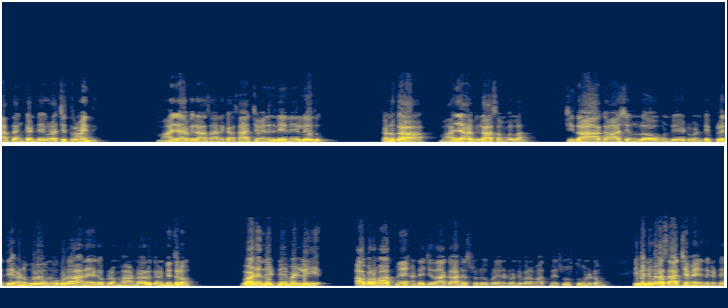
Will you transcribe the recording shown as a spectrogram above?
అద్దం కంటే కూడా చిత్రమైంది. మాయా విలాసానికి అసాధ్యమైనది లేనే లేదు. కనుక మాయా విలాసం వల్ల చిదాకాశంలో ఉండేటువంటి ప్రతి అణువులోనూ కూడా అనేక బ్రహ్మాండాలు కనిపించడం. వాటన్నిటినీ మళ్ళీ ఆ పరమాత్మే అంటే చిదాకాశ స్వరూపుడైనటువంటి పరమాత్మే చూస్తూ ఉండటం ఇవన్నీ కూడా సాధ్యమే. ఎందుకంటే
